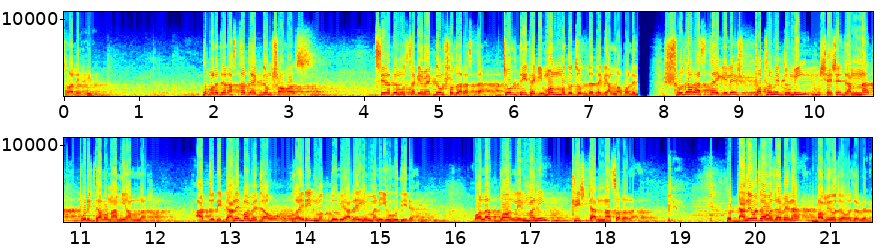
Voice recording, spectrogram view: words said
সালেহিন। তো বলে যে রাস্তা তো একদম সহজ, সিরাতে মুস্তাকিম একদম সোজা রাস্তা, চলতেই থাকি, মন মতো চলতে থাকি, আল্লাহ বলেন। সোজা রাস্তায় গেলে প্রথমে তুমি, শেষে জান্নাত, পরিচালনা আমি আল্লাহর। আর যদি ডানে বামে যাও গাইরিল মকদুবি আলহিম মানে ইহুদিরা, ওয়ালাদ দল্লিন মানে খ্রিস্টান, নাসরারা। তো ডানেও যাওয়া যাবে না, বামেও যাওয়া যাবে না।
